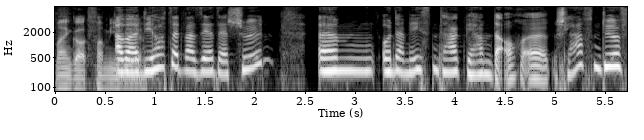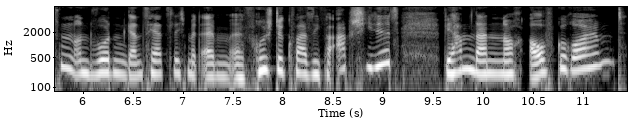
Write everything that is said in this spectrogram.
mein Gott, Familie. Aber die Hochzeit war sehr, sehr schön. Ähm, und am nächsten Tag, wir haben da auch äh, schlafen dürfen und wurden ganz herzlich mit einem äh, Frühstück quasi verabschiedet. Wir haben dann noch aufgeräumt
